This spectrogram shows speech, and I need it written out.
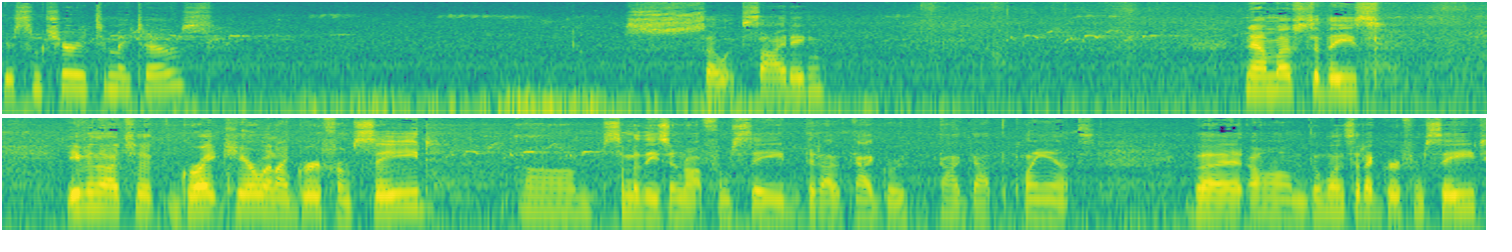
Here's some cherry tomatoes. So exciting. Now most of these, even though I took great care when I grew from seed, um, some of these are not from seed that I, I grew. I got the plants, but um, the ones that I grew from seed,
